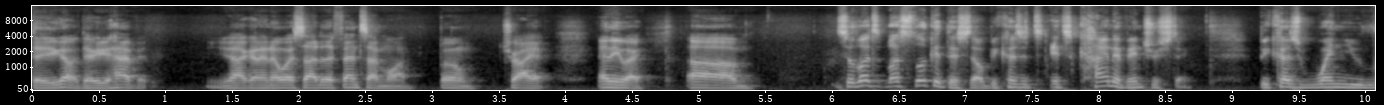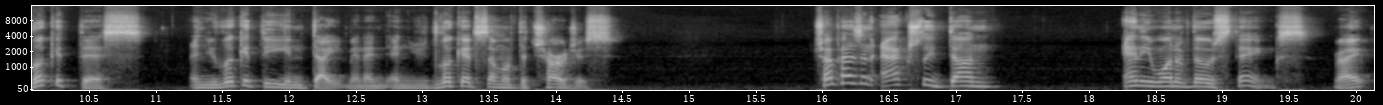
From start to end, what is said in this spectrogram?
there you go. There you have it. You're not gonna know what side of the fence I'm on. Boom. Try it. Anyway, um, so let's let's look at this though because it's it's kind of interesting. Because when you look at this and you look at the indictment and, and you look at some of the charges Trump hasn't actually done any one of those things right?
